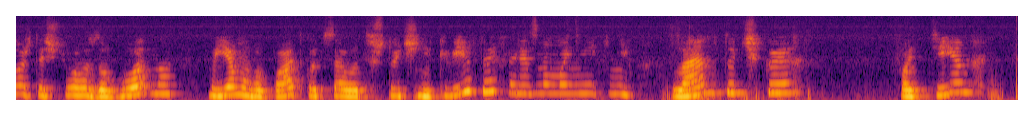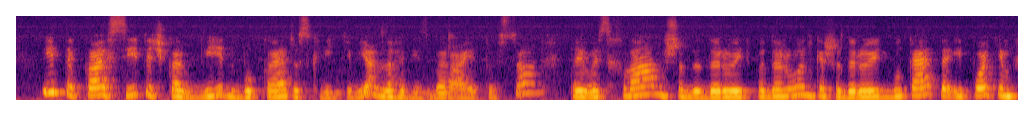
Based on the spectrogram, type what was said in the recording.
Можете чого завгодно. В моєму випадку це от штучні квіти різноманітні, ленточки, фатін і така сіточка від букету з квітів. Я взагалі збираю то все, той весь хлам, що дарують подарунки, що дарують букети, і потім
